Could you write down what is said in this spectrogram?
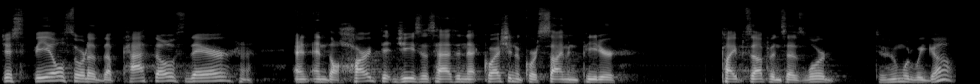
just feel sort of the pathos there and, and the heart that Jesus has in that question? Of course, Simon Peter pipes up and says, Lord, to whom would we go?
